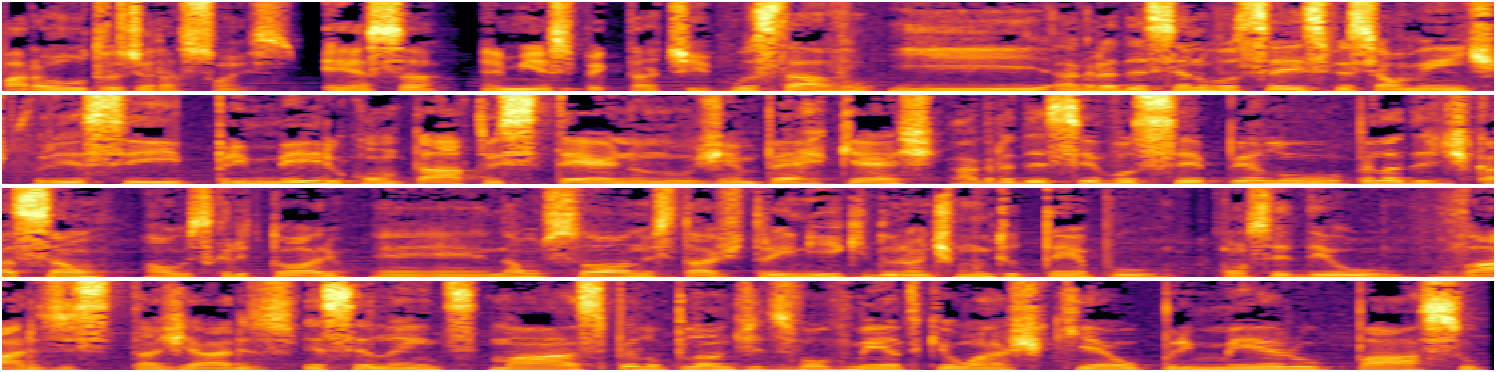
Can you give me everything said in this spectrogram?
para outras gerações. Essa é minha expectativa. Gustavo, e agradecendo você especialmente por esse primeiro contato externo no GMPR Cash, agradecer você pelo, pela dedicação ao escritório, é, não só no estágio trainee, que durante muito tempo concedeu vários estagiários excelentes, mas pelo plano de desenvolvimento, que eu acho que é o primeiro passo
